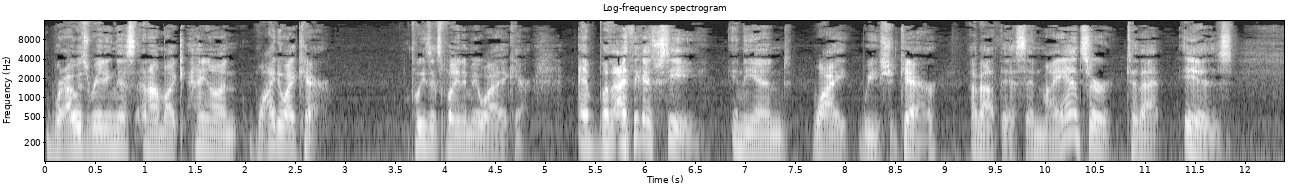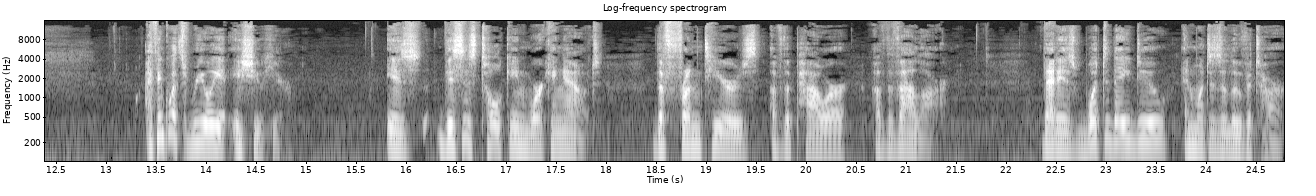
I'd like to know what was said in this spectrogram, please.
where I was reading this, and I'm like, hang on, why do I care? Please explain to me why I care. And but I think I see in the end why we should care about this, and my answer to that is I think what's really at issue here is this is Tolkien working out the frontiers of the power of the Valar. That is, what do they do and what does Iluvatar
